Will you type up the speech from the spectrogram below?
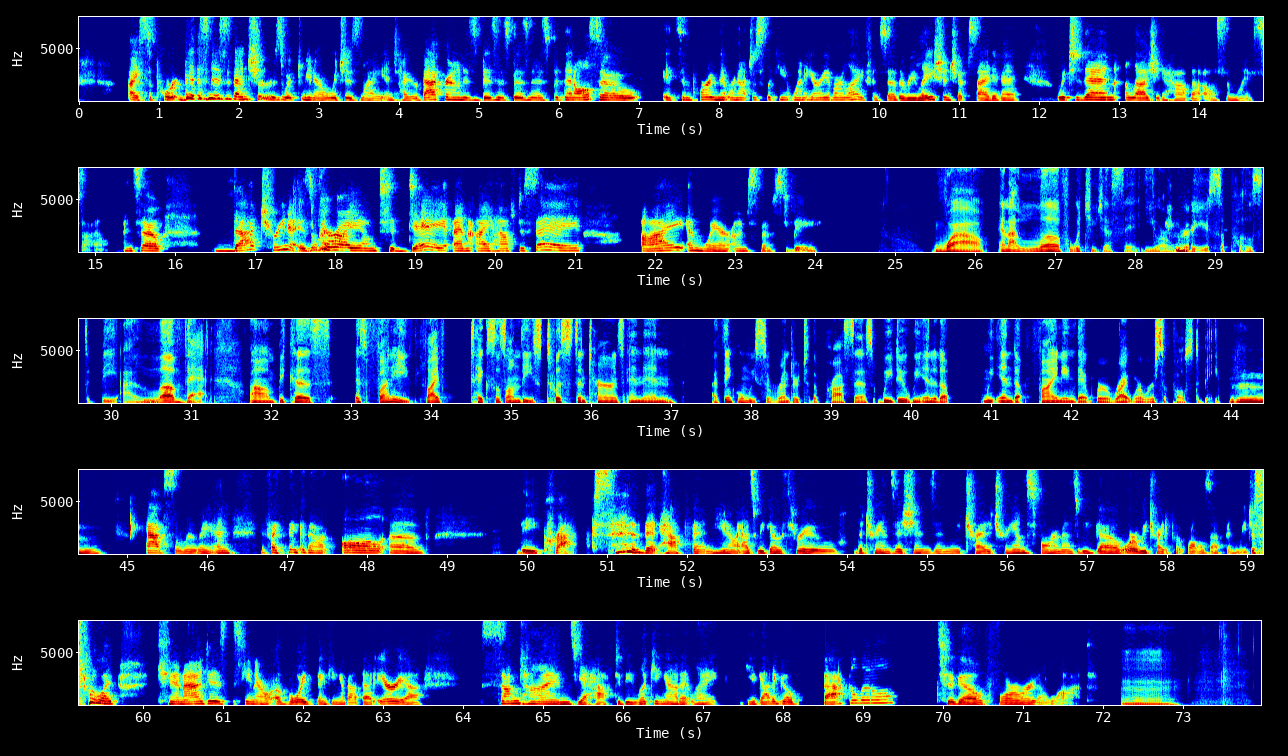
I support business ventures, which, you know, which is my entire background is business, business, but then also it's important that we're not just looking at one area of our life. And so the relationship side of it, which then allows you to have that awesome lifestyle. And so that Trina is where I am today. And I have to say, I am where I'm supposed to be. Wow. And I love what you just said. You are where you're supposed to be. I mm. love that um, because it's funny. Life takes us on these twists and turns. And then I think when we surrender to the process, we do. We ended up we end up finding that we're right where we're supposed to be. Mm, absolutely. And if I think about all of the cracks that happen, you know, as we go through the transitions and we try to transform as we go, or we try to put walls up and we just feel like, can I just, you know, avoid thinking about that area? Sometimes you have to be looking at it like, you got to go back a little to go forward a lot. Mm.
